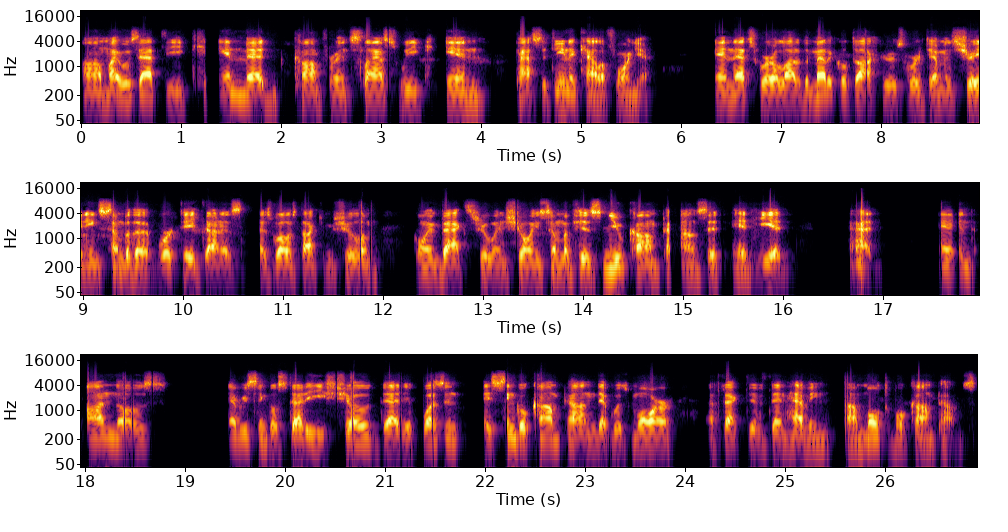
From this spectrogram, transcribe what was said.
Um, I was at the CannMed conference last week in Pasadena, California, and that's where a lot of the medical doctors were demonstrating some of the work they'd done, as as well as Dr. Mechoulam, going back through and showing some of his new compounds that had, he had had. And on those, every single study showed that it wasn't a single compound that was more effective than having uh, multiple compounds,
